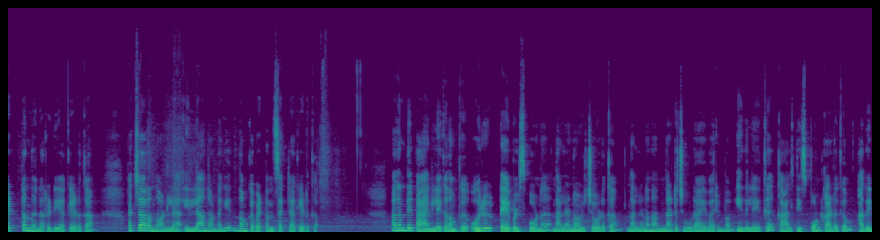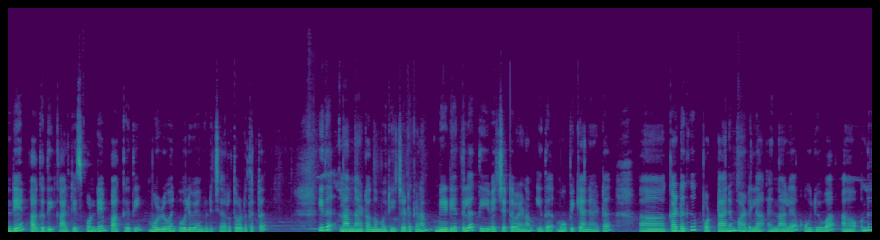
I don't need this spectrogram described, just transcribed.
പെട്ടെന്ന് തന്നെ റെഡിയാക്കി എടുക്കാം. അച്ചാറൊന്നും ഇല്ല ഇല്ലയെന്നുണ്ടെങ്കിൽ നമുക്ക് പെട്ടെന്ന് സെറ്റാക്കി എടുക്കാം. അങ്ങനത്തെ പാനിലേക്ക് നമുക്ക് ഒരു ടേബിൾ സ്പൂണ് നല്ലെണ്ണ ഒഴിച്ചു കൊടുക്കാം. നല്ലെണ്ണ നന്നായിട്ട് ചൂടായി വരുമ്പം ഇതിലേക്ക് കാൽ ടീസ്പൂൺ കടുകും അതിന്റെയും പകുതി കാൽ ടീസ്പൂണിന്റെയും പകുതി മുഴുവൻ ഉലുവയും കൂടി ചേർത്ത് കൊടുത്തിട്ട് ഇത് നന്നായിട്ടൊന്ന് മുരിച്ചെടുക്കണം മീഡിയത്തിൽ തീ വെച്ചിട്ട് വേണം ഇത് മൂപ്പിക്കാനായിട്ട്. കടുക് പൊട്ടാനും പാടില്ല എന്നാൽ ഉലുവ ഒന്ന്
